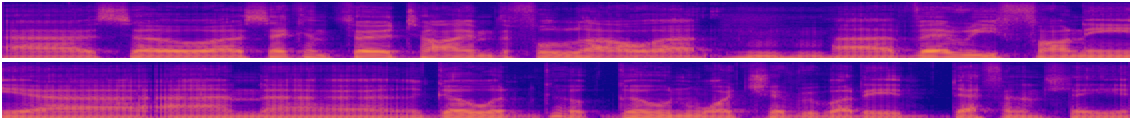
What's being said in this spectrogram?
Uh, so uh, second, third time, the full hour. Mhm. Uh, very funny, uh, and uh, go and go, go and watch everybody. Definitely,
